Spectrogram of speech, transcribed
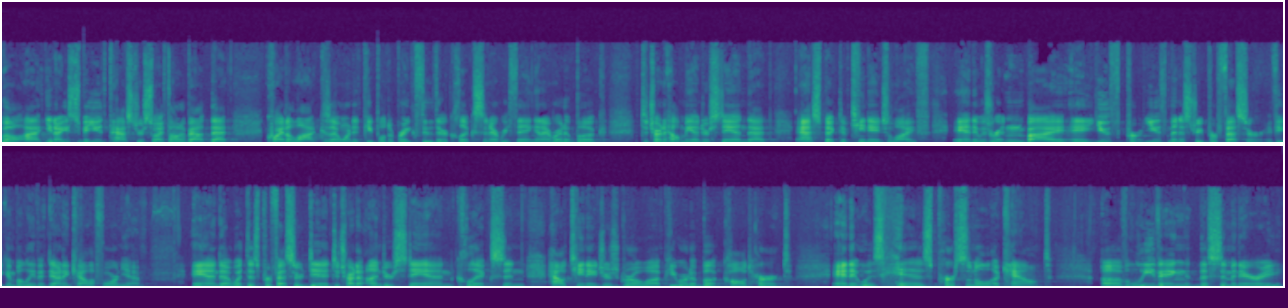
Well, uh, you know, I used to be a youth pastor, so I thought about that quite a lot because I wanted people to break through their cliques and everything. And I read a book to try to help me understand that aspect of teenage life. And it was written by a youth, youth ministry professor, if you can believe it, down in California. And uh, what this professor did to try to understand cliques and how teenagers grow up, he wrote a book called Hurt. And it was his personal account of leaving the seminary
